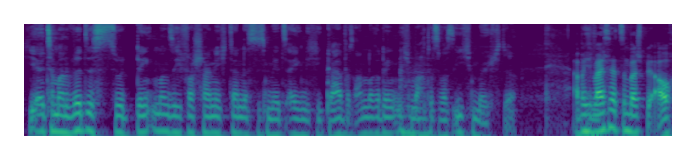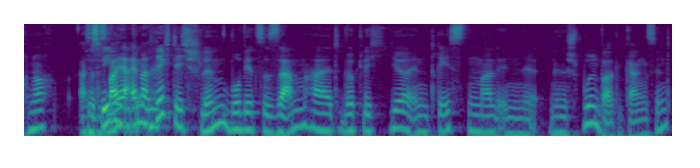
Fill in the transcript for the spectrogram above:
je älter man wird, desto denkt man sich wahrscheinlich dann, es ist mir jetzt eigentlich egal, was andere denken, ich Mhm. mache das, was ich möchte. Aber ich weiß ja zum Beispiel auch noch, also es Deswegen- war ja einmal richtig schlimm, wo wir zusammen halt wirklich hier in Dresden mal in eine, in eine Schwulenbar gegangen sind.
